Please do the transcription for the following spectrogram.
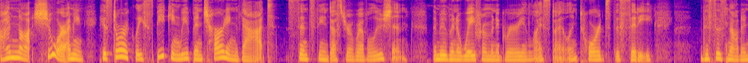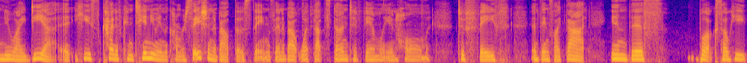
I'm not sure. I mean, historically speaking, we've been charting that since the Industrial Revolution, the movement away from an agrarian lifestyle and towards the city this is not a new idea. He's kind of continuing the conversation about those things and about what that's done to family and home, to faith and things like that in this book. So he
